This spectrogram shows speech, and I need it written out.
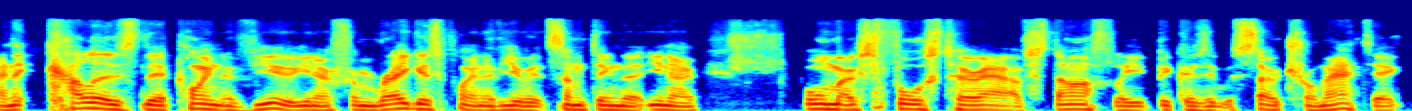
and it colors their point of view. You know, from Rager's point of view, it's something that you know almost forced her out of Starfleet because it was so traumatic.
